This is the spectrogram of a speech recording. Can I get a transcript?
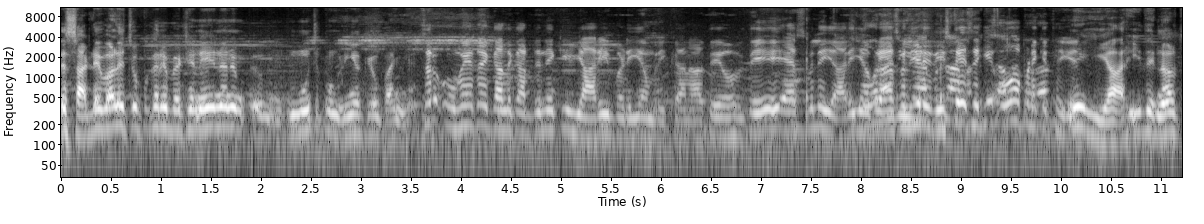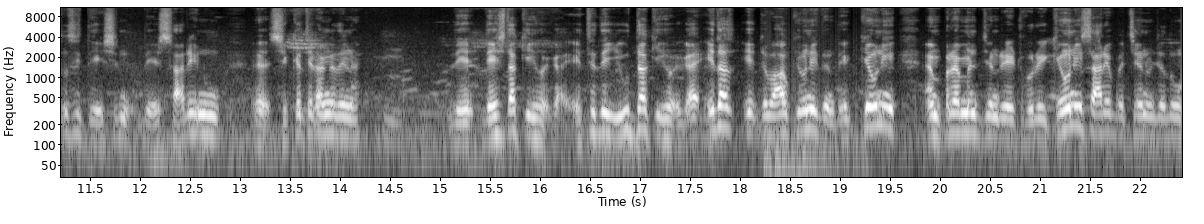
ਤੇ ਸਾਡੇ ਵਾਲੇ ਚੁੱਪ ਕਰੇ ਬੈਠੇ ਨੇ ਇਹਨਾਂ ਨੇ ਮੂੰਹ 'ਚ ਕੁੰਗਲੀਆਂ ਕਿਉਂ ਪਾਈਆਂ? ਸਰ ਉਵੇਂ ਤਾਂ ਗੱਲ ਕਰਦੇ ਨੇ ਕਿ ਯਾਰੀ ਬੜੀ ਅਮਰੀਕਾ ਨਾਲ ਤੇ ਉਹ ਤੇ ਇਸ ਵੇਲੇ ਯਾਰੀ ਜਾਂ ਫਿਰ ਇਸ ਵੇਲੇ ਜਿਹੜੇ ਰਿਸ਼ਤੇ ਸੀਗੇ ਉਹ ਆਪਣੇ ਕਿੱਥੇ ਗਏ? ਯਾਰੀ ਦੇ ਨਾਲ ਤੁਸੀਂ ਦੇਸ਼ ਦੇਸ਼ ਸਾਰੇ ਨੂੰ ਸਿੱਕੇ ਤੇ ਰੰਗ ਦੇਣਾ। ਦੇ- ਦੇਸ਼ ਦਾ ਕੀ ਹੋਏਗਾ? ਇੱਥੇ ਦੇ ਯੂਥ ਦਾ ਕੀ ਹੋਏਗਾ? ਇਹਦਾ ਇਹ ਜਵਾਬ ਕਿਉਂ ਨਹੀਂ ਦਿੰਦੇ? ਕਿਉਂ ਨਹੀਂ ਐਮਪਲੋਇਮੈਂਟ ਜਨਰੇਟ ਹੋ ਰਹੀ? ਕਿਉਂ ਨਹੀਂ ਸਾਰੇ ਬੱਚਿਆਂ ਨੂੰ ਜਦੋਂ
